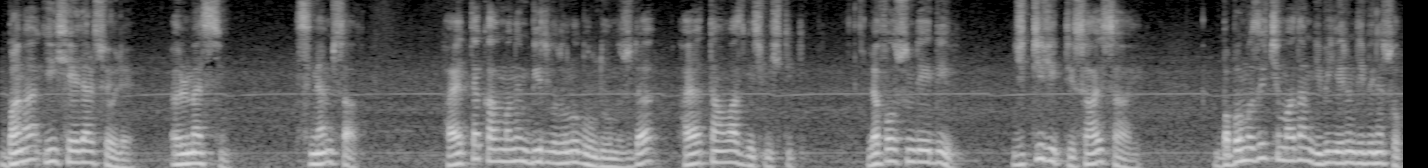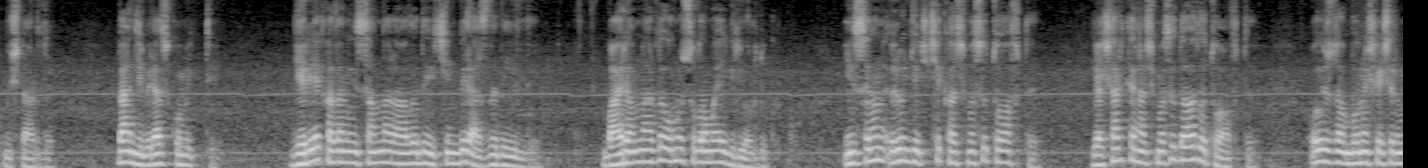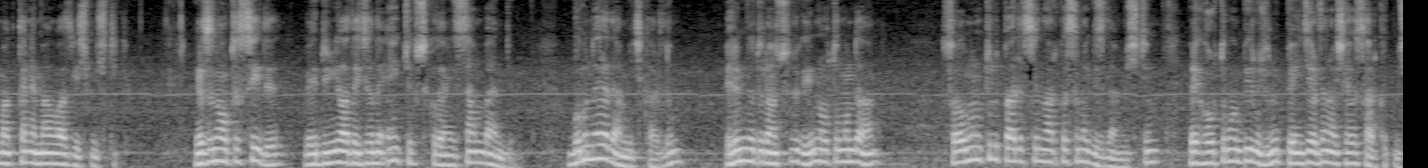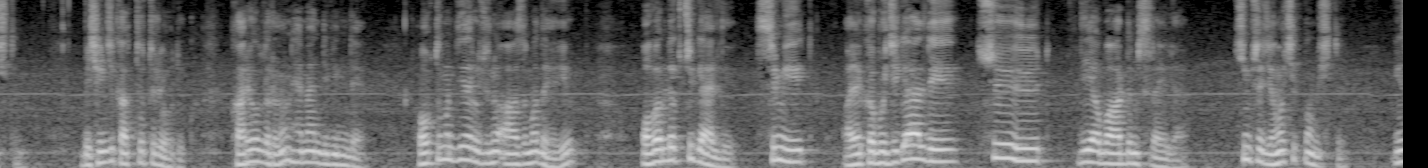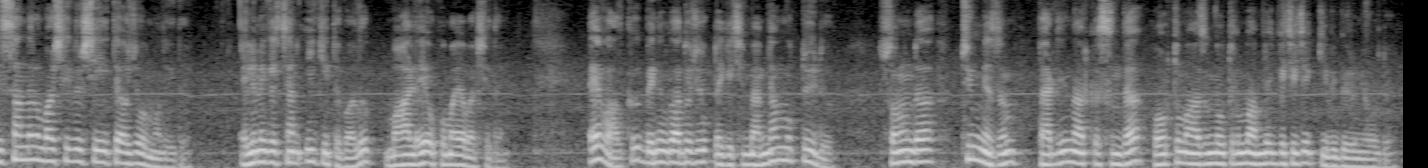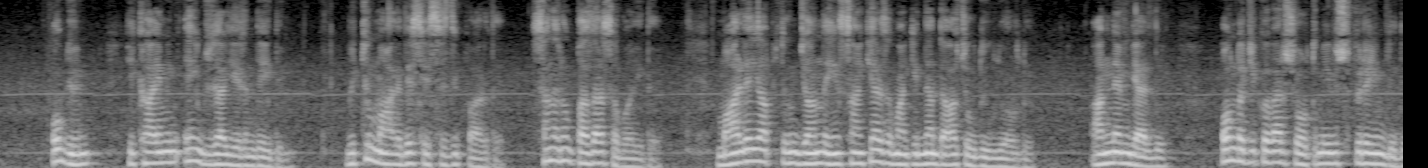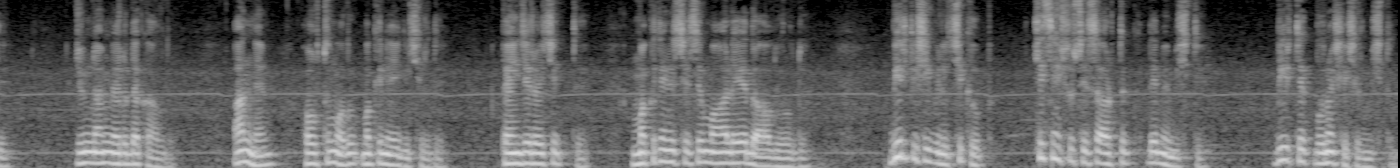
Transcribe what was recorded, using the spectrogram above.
Bana iyi şeyler söyle. Ölmezsin. Sinem sal. Hayatta kalmanın bir yolunu bulduğumuzda hayattan vazgeçmiştik. Laf olsun diye değil. Ciddi ciddi sahi sahi. Babamızı çim adam gibi yerin dibine sokmuşlardı. Bence biraz komikti. Geriye kalan insanlar ağladığı için biraz da değildi. Bayramlarda onu sulamaya gidiyorduk. İnsanın ölünce çiçek açması tuhaftı. Yaşarken açması daha da tuhaftı. O yüzden buna şaşırmaktan hemen vazgeçmiştik. Yazın ortasıydı ve dünyada canı en çok sıkılan insan bendim. Bunu nereden mi çıkardım? Elimde duran süpürgenin hortumundan. Salonun tül perdesinin arkasına gizlenmiştim ve hortumun bir ucunu pencereden aşağı sarkıtmıştım. Beşinci katta oturuyorduk. Karayollarının hemen dibinde. Hortumun diğer ucunu ağzıma dayayıp overlockçu geldi, simit, ayakkabıcı geldi, süt diye bağırdım sırayla. Kimse cama çıkmamıştı. İnsanların başka bir şeye ihtiyacı olmalıydı. Elime geçen ilk kitabı alıp mahalleye okumaya başladım. Ev halkı benim radyoculukla geçinmemden mutluydu. Sonunda tüm yazım perdenin arkasında hortum ağzımda oturmamla geçecek gibi görünüyordu. O gün hikayemin en güzel yerindeydim. Bütün mahallede sessizlik vardı. Sanırım pazar sabahıydı. Mahalleye yaptığım canlı yayın sanki her zamankinden daha çok duyuluyordu. Annem geldi. 10 dakika ver şu hortumu evi süpüreyim dedi. Cümlem yarıda kaldı. Annem hortumu alıp makineye geçirdi. Pencere açıktı. Makinenin sesi mahalleye dağılıyordu. Bir kişi bile çıkıp kesin şu sesi artık dememişti. Bir tek buna şaşırmıştım.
